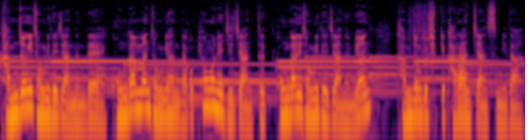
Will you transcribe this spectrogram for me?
감정이 정리되지 않는데 공간만 정리한다고 평온해지지 않듯 공간이 정리되지 않으면 감정도 쉽게 가라앉지 않습니다.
